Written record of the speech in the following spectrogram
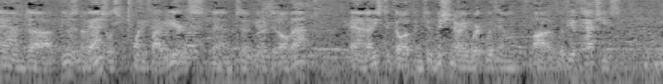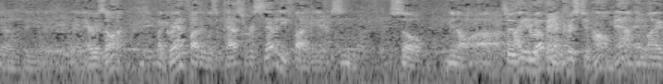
and uh, he was an evangelist for 25 years, and uh, you know, did all that. And I used to go up and do missionary work with him uh, with the Apaches, you know, the, in Arizona. My grandfather was a pastor for 75 years, so. You know, uh, So I grew up in a. Christian home, yeah. And my,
